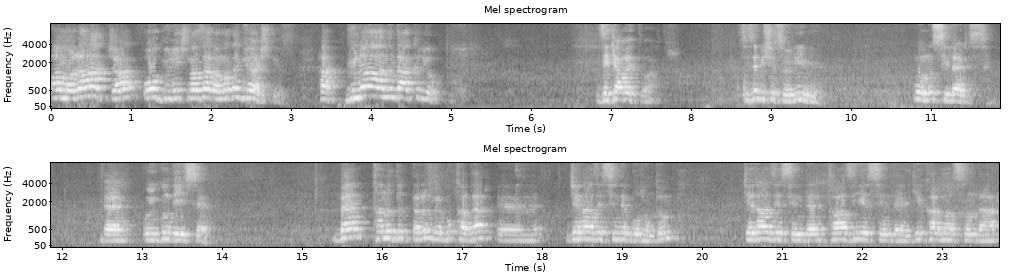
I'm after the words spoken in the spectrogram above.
ama rahatça o gün hiç nazar almadan günah işliyoruz. Ha, günah anında akıl yoktur. Zekavet vardır. Size bir şey söyleyeyim mi? Bunu sileriz. eğer uygun değilse ben tanıdıklarım ve bu kadar e, cenazesinde bulundum. Cenazesinde, taziyesinde, yıkamasında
